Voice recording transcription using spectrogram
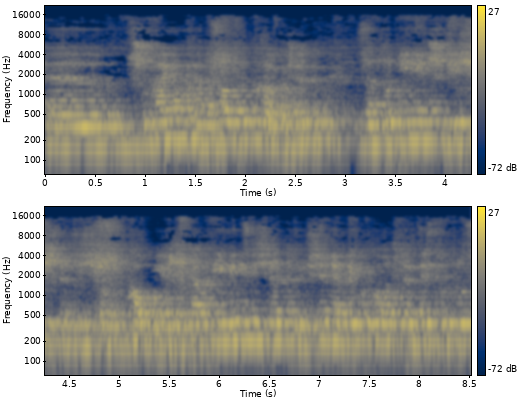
E, Szukają pracownych kroczyk, zatrudnienie 30-40 osób kobiet, tak mniej więcej średnia, wieku około 40 plus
